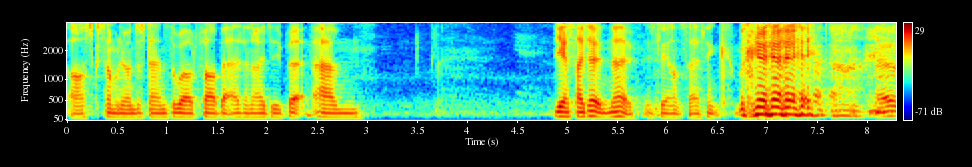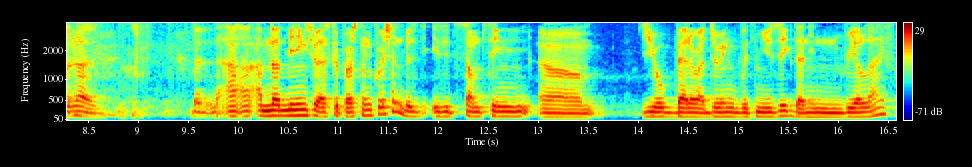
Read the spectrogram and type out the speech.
ask someone who understands the world far better than I do. But um, yes, I don't know. Is the answer? I think. I don't know. But I, I'm not meaning to ask a personal question, but is it something um, you're better at doing with music than in real life?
